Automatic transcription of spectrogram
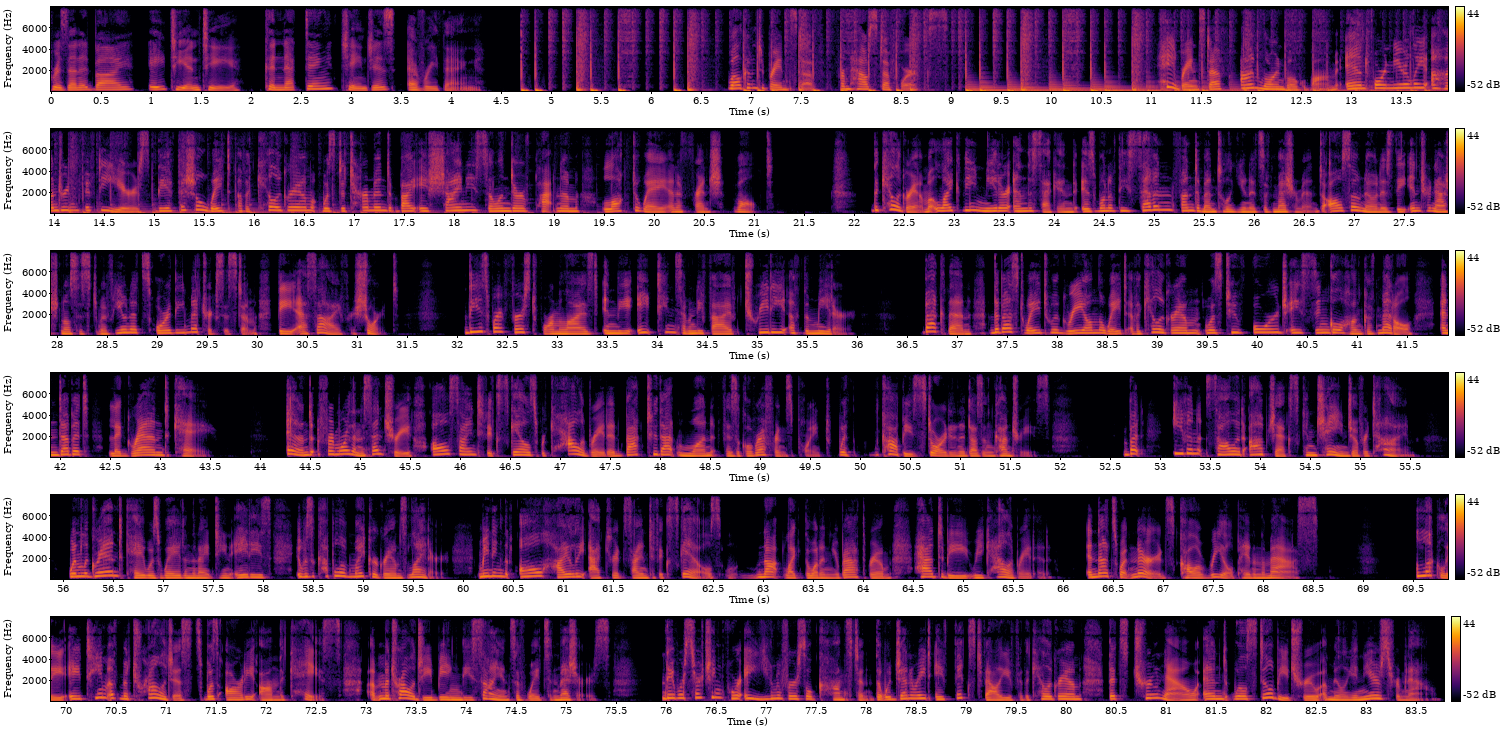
presented by AT&T. Connecting changes everything. Welcome to Brain Stuff from How Stuff Works. Hey, Brain Stuff, I'm Lauren Vogelbaum, and for nearly 150 years, the official weight of a kilogram was determined by a shiny cylinder of platinum locked away in a French vault. The kilogram, like the meter and the second, is one of the seven fundamental units of measurement, also known as the International System of Units or the Metric System, the SI for short. These were first formalized in the 1875 Treaty of the Meter. Back then, the best way to agree on the weight of a kilogram was to forge a single hunk of metal and dub it Le Grand K. And for more than a century, all scientific scales were calibrated back to that one physical reference point, with copies stored in a dozen countries. But even solid objects can change over time. When Le Grand K was weighed in the 1980s, it was a couple of micrograms lighter, meaning that all highly accurate scientific scales, not like the one in your bathroom, had to be recalibrated. And that's what nerds call a real pain in the mass. Luckily, a team of metrologists was already on the case, uh, metrology being the science of weights and measures. They were searching for a universal constant that would generate a fixed value for the kilogram that's true now and will still be true a million years from now.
